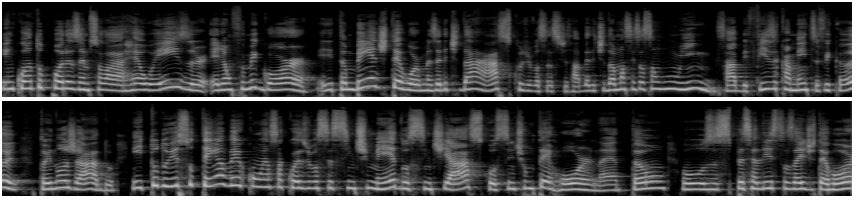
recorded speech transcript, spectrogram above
Enquanto, por exemplo, sei lá, Hellraiser, ele é um filme gore, ele também é de terror, mas ele te dá asco de você assistir, sabe? Ele te dá uma sensação ruim, sabe? Fisicamente, você fica, ai, tô enojado. E tudo isso tem a ver com essa coisa de você sentir medo, sentir asco, sentir um terror, né? Então, os especialistas aí de terror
